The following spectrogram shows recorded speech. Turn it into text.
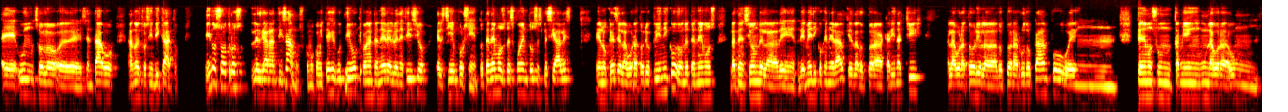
eh, un solo eh, centavo a nuestro sindicato. Y nosotros les garantizamos como comité ejecutivo que van a tener el beneficio el 100%. Tenemos descuentos especiales en lo que es el laboratorio clínico, donde tenemos la atención de, la, de, médico general, que es la doctora Karina Chig, el laboratorio la doctora Rudo Campo, en, tenemos un, también un, laboratorio, un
